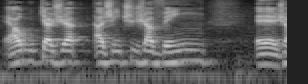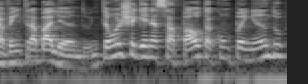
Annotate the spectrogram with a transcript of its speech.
é algo que a, a gente já vem é, já vem trabalhando. Então eu cheguei nessa pauta acompanhando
